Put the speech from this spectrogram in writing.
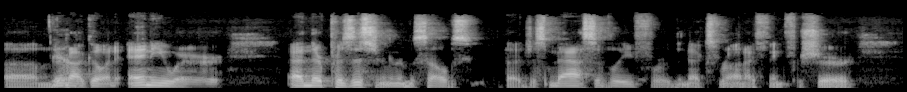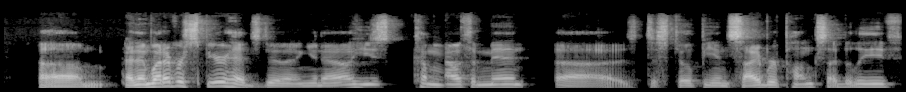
Um, they're Yeah. not going anywhere, and they're positioning themselves uh, just massively for the next run. I think for sure. Um, and then whatever Spearhead's doing, you know, he's come out with a mint, uh, dystopian cyberpunks, I believe.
